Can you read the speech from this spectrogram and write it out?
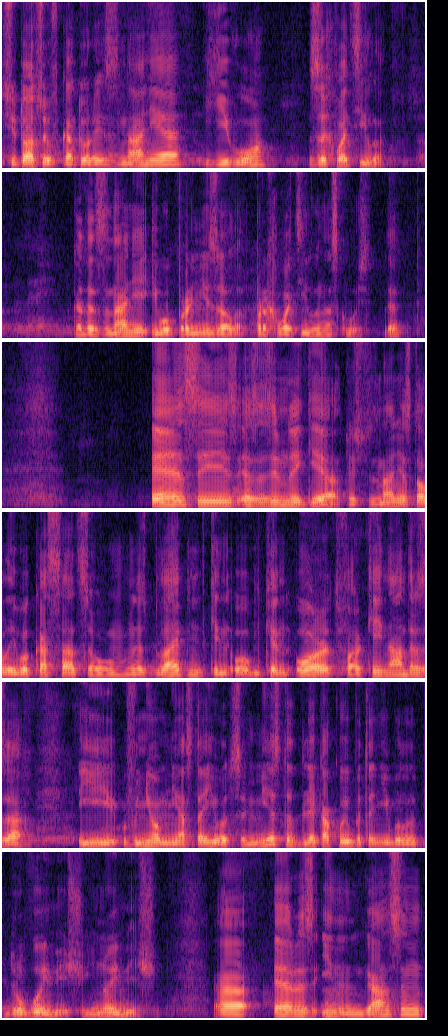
ситуацию, в которой знание его захватило, когда знание его пронизало, прохватило насквозь. Да? Es земной геа, то есть знание стало его касаться. И в нем не остается места для какой бы то ни было другой вещи, иной вещи. Эрз инен гансен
